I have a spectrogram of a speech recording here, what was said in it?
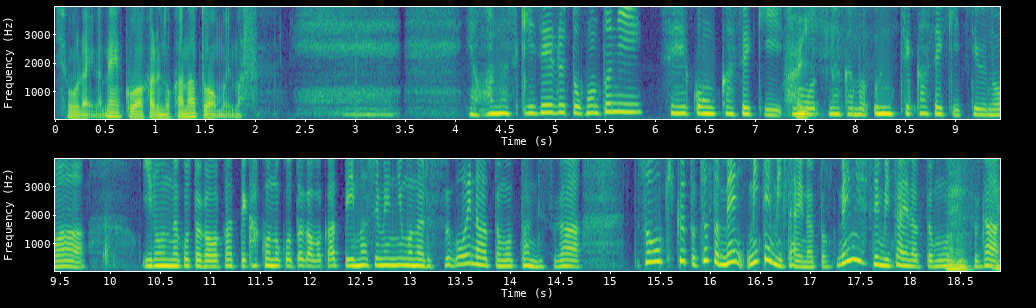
将来がねこう分かるのかなとは思います。いやお話聞いていると本当に成婚化石の中のうんち化石っていうのは、い、ろんなことが分かって過去のことが分かって戒めにもなるすごいなと思ったんですがそう聞くとちょっと目見てみたいなと目にしてみたいなと思うんですが、う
